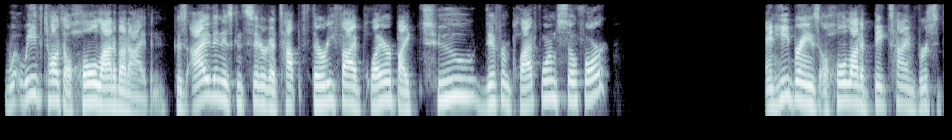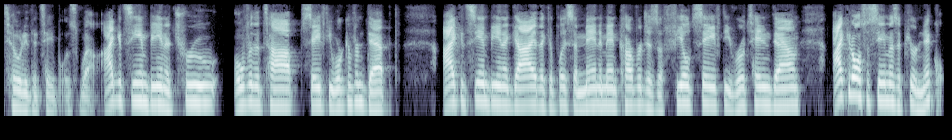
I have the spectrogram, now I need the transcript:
We've talked a whole lot about Ivan because Ivan is considered a top 35 player by two different platforms so far and he brings a whole lot of big time versatility to the table as well. I could see him being a true over the top safety working from depth. I could see him being a guy that could play some man to man coverage as a field safety, rotating down. I could also see him as a pure nickel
